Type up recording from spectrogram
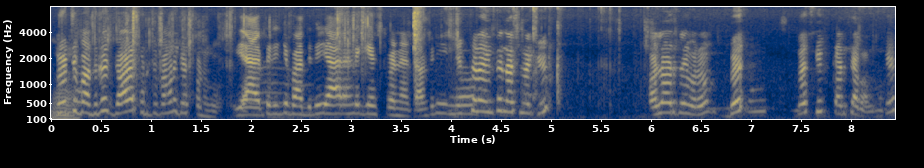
பிரிச்சு பார்த்துட்டு யார் கொடுத்துருக்காங்கன்னு கெஸ் பண்ணுங்க. யா பிரிச்சு பார்த்துட்டு யாரும் கெஸ்ட் பண்ணட்டான் பிரிங்க இத்தனை இன்டர்நேஷனல் கிஃப்ட் எல்லா இடத்துலையும் வரும். பெஸ்ட் பெஸ்ட் கிஃப்ட் கடைசியா பாருங்க ஓகே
